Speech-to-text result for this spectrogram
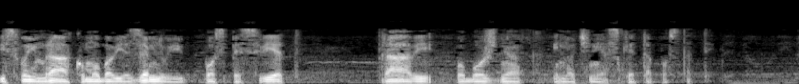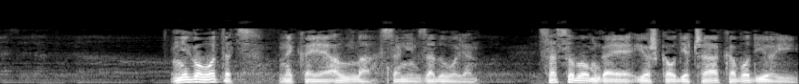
i svojim mrakom obavije zemlju i pospe svijet, pravi pobožnjak i noćni asketa postati. Njegov otac, neka je Allah sa njim zadovoljan, sa sobom ga je još kao dječaka vodio i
